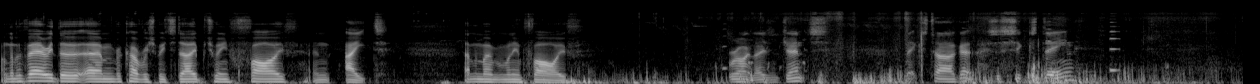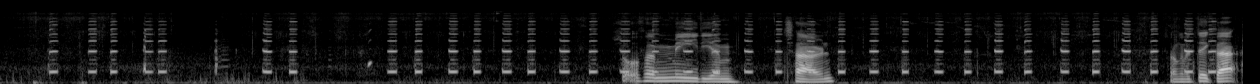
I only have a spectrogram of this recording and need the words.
I'm going to vary the um, recovery speed today between 5 and 8 at the moment I'm in 5 right ladies and gents. Next target is a 16 sort of a medium tone So I'm going to dig that,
